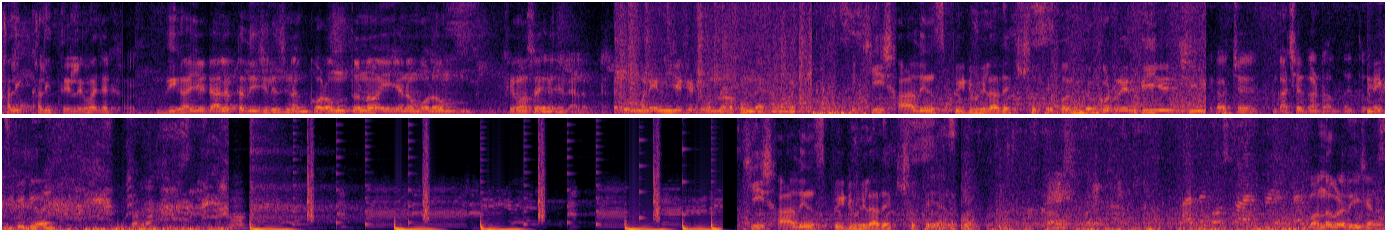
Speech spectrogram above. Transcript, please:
খালি খালি তেলে ভাজা খাবে। দীঘায় যে ডায়লগটা দিয়েছিলিস না গরম তো নয় এই যেন মলম ফেমাস হয়ে গেছে ডায়লগটা মানে নিজেকে একটু অন্যরকম দেখানো হয়। কি সারাদিন স্পিড ভিলা দেখছ তো? বন্ধ করে দিয়েছি। এটা হচ্ছে গাছের কাঁঠাল তাই তো? নেক্সট ভিডিওয় কি সারাদিন স্পিড ভিলা দেখছ কে জানে? বন্ধ করে দিয়েছি আমি।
